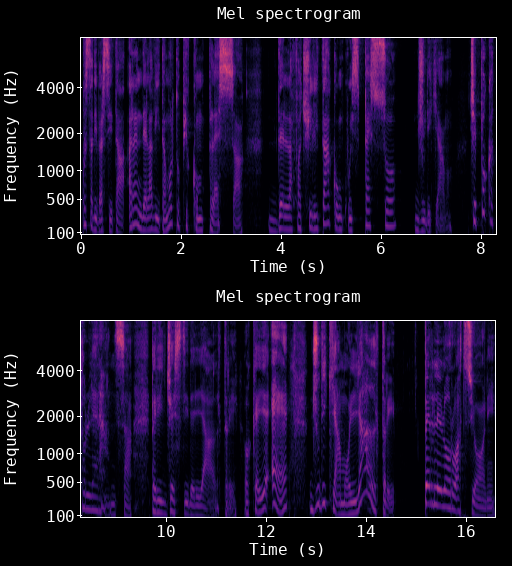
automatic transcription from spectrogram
questa diversità rende la vita molto più complessa della facilità con cui spesso giudichiamo. C'è poca tolleranza per i gesti degli altri, ok? E giudichiamo gli altri per le loro azioni,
